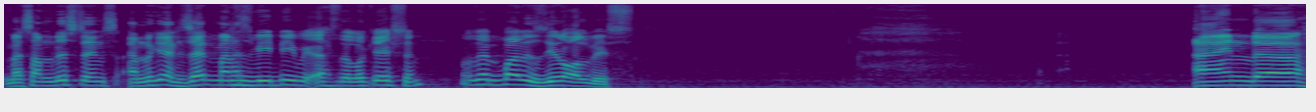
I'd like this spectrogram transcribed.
by some distance I am looking at z minus vt as the location. So z bar is 0 always. And uh,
